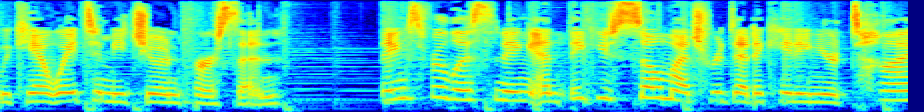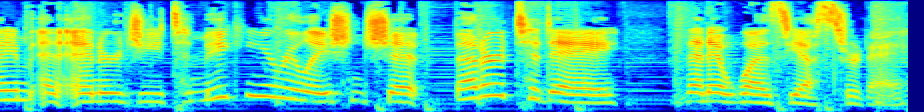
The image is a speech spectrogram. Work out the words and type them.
We can't wait to meet you in person. Thanks for listening, and thank you so much for dedicating your time and energy to making your relationship better today than it was yesterday.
